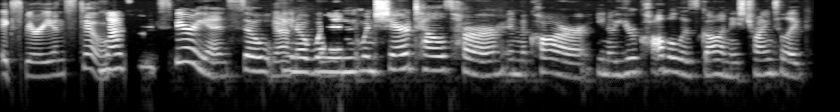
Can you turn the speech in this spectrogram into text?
experience too. And that's her experience. So, yeah. you know, when when Shair tells her in the car, you know, your Kabul is gone, he's trying to like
